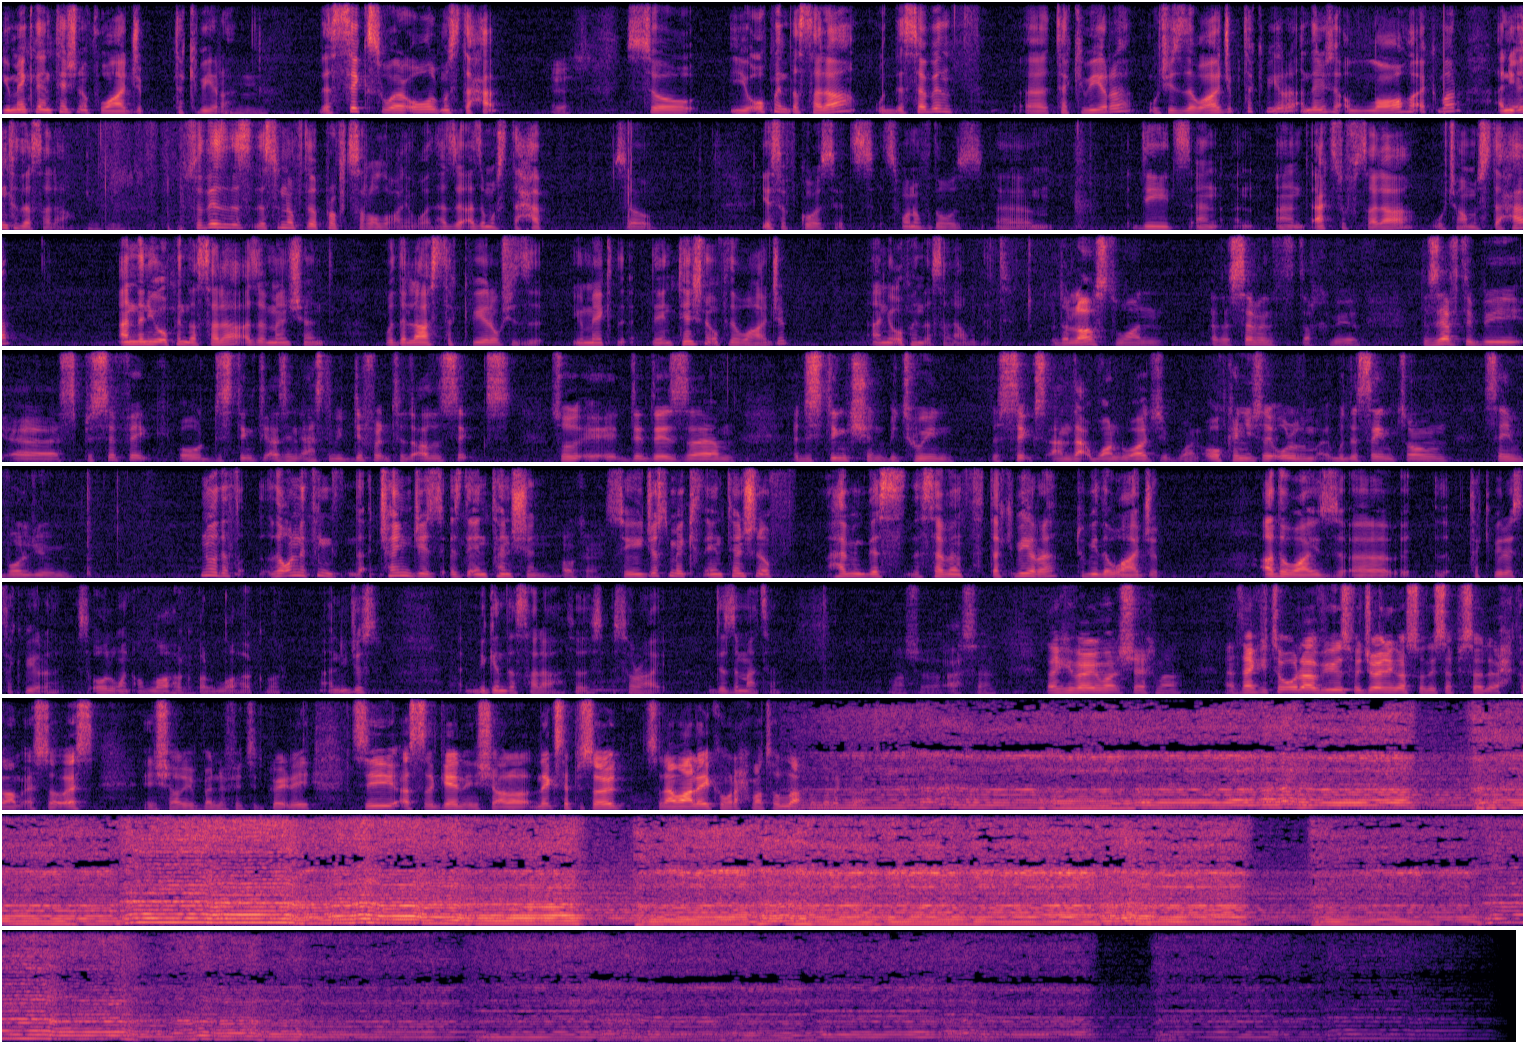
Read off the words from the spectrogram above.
you make the intention of wajib takbirah. Mhm. The six were all mustahab. Yes. So you open the salah with the seventh uh, takbirah, which is the wajib takbirah, and then you say Allahu Akbar, and you enter the salah. Mhm. So this is the sunnah of the Prophet sallallahu alaihi wasallam as a, as a mustahab. So yes, of course, it's it's one of those um, deeds and, and, and acts of salah which are mustahab, and then you open the salah as I mentioned with the last takbir, which is you make the, the intention of the wajib, and you open the salah with it. The last one, uh, the seventh takbir, does it have to be uh, specific or distinct, as in it has to be different to the other six? So it, it, there's um, a distinction between the six and that one wajib one? Or can you say all of them with the same tone, same volume? No, the, th- the only thing that changes is the intention. Okay. So you just make the intention of having this the seventh takbirah to be the wajib. Otherwise, uh, takbirah is takbirah. It's all one. Allahu Akbar, Allahu Akbar. And you just begin the salah. So it's, it's all right. It doesn't matter. MashaAllah. Ahsan. Thank you very much, Shaykhna. And thank you to all our viewers for joining us on this episode of Ahkam SOS. Inshallah, you've benefited greatly. See us again, inshallah, next episode. Assalamu alaikum wa rahmatullah wa barakatuh.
